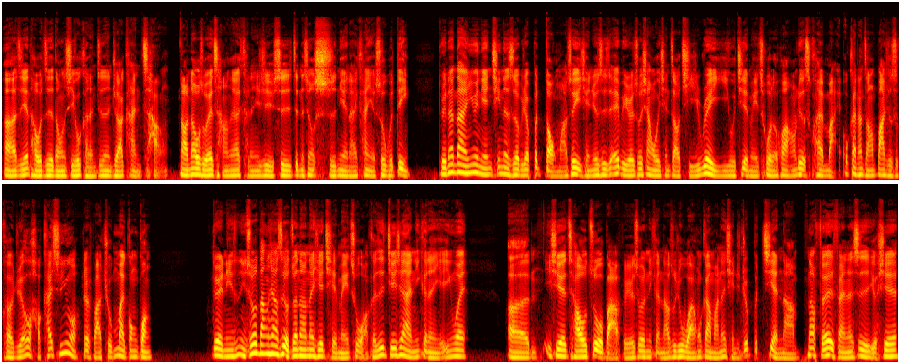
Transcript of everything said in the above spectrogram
啊、呃、这些投资的东西，我可能真的就要看长。那那我所谓长呢，可能也许是真的是用十年来看也说不定。对，那当然因为年轻的时候比较不懂嘛，所以以前就是哎，比如说像我以前早期瑞仪，我记得没错的话，好像六十块买，我看它涨到八九十块，我觉得哦好开心哦，就把它全部卖光光。对你你说当下是有赚到那些钱没错啊，可是接下来你可能也因为。呃，一些操作吧，比如说你可能拿出去玩或干嘛，那钱就就不见啦、那反而反而是有些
